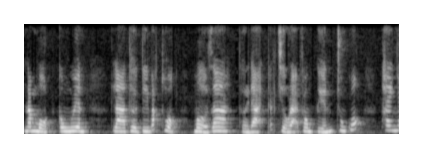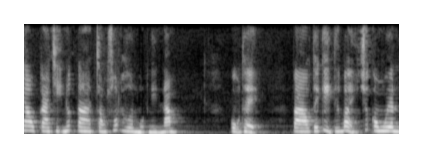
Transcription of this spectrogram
năm 1 công nguyên là thời kỳ Bắc thuộc mở ra thời đại các triều đại phong kiến Trung Quốc thay nhau cai trị nước ta trong suốt hơn 1.000 năm. Cụ thể, vào thế kỷ thứ bảy trước công nguyên,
